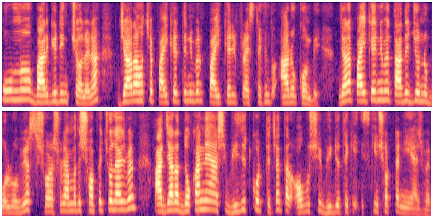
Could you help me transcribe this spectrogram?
কোনো বার্গেনিং চলে না। যারা হচ্ছে পাইকারিতে নেবেন, পাইকারি প্রাইসটা কিন্তু আরও কমবে। যারা পাইকারি নেবেন, তাদের জন্য বলব ভিউয়ার্স সরাসরি আমাদের শপে চলে আসবেন। আর যারা দোকানে আসে ভিজিট করতে চান, তার অবশ্যই ভিডিও থেকে স্ক্রিনশটটা নিয়ে আসবেন।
